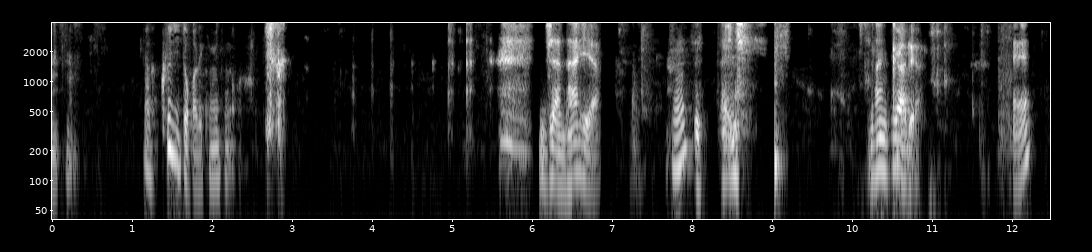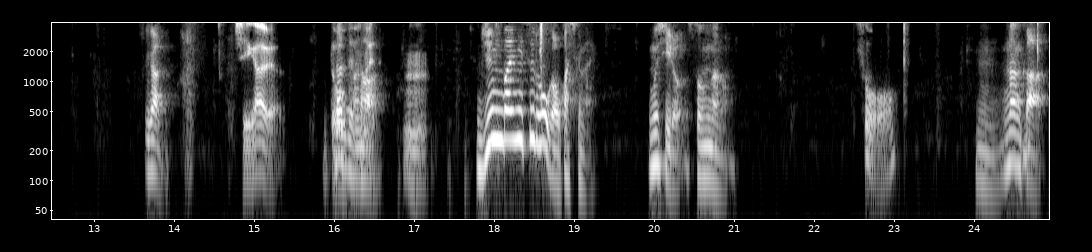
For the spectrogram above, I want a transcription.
ん。なんか9時とかで決めてんのか じゃないや。な。ん？絶対に。なんかあるやん。え？違う。違うよ。どだってう考えさ、うん。順番にする方がおかしくない？むしろ、そんなの。そう？ん。なんか、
